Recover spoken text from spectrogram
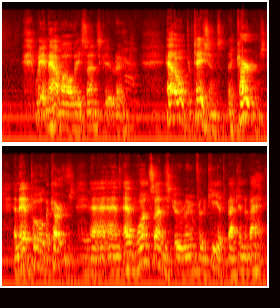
we didn't have all these Sunday school rooms had old partitions, the curtains, and they'd pull the curtains and had one Sunday school room for the kids back in the back.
